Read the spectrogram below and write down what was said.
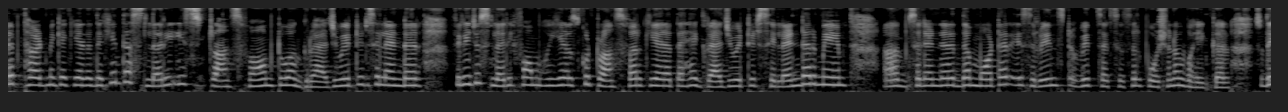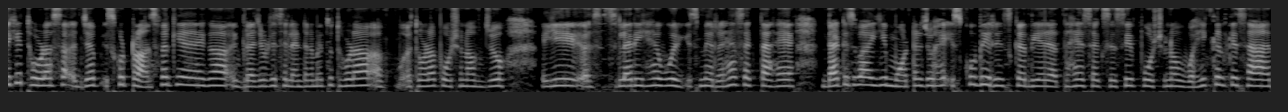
स्टेप थर्ड में क्या किया था? देखिए the slurry is transform to a graduated cylinder फिर ये जो स्लरी फॉर्म हुई है, उसको ट्रांसफ़र किया जाता है ग्रेजुएटेड सिलेंडर में. Cylinder the mortar is rinsed with successful portion of vehicle so देखिए, थोड़ा सा जब इसको ट्रांसफ़र किया जाएगा ग्रेजुएटेड सिलेंडर में तो थोड़ा थोड़ा पोर्शन ऑफ़ जो ये स्लरी है, वो इसमें रह सकता है. दैट इज़ वाई ये मोटर जो है, इसको भी रिंस कर दिया जाता है सक्सेसिव पोर्शन ऑफ़ व्हीकल के साथ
